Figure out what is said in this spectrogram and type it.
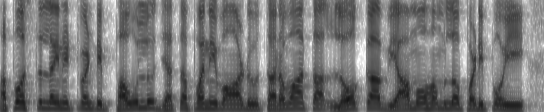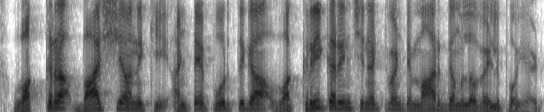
అపోస్తులైనటువంటి పౌలు జతపనివాడు తర్వాత లోక వ్యామోహంలో పడిపోయి వక్ర భాష్యానికి అంటే పూర్తిగా వక్రీకరించినటువంటి మార్గంలో వెళ్ళిపోయాడు.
